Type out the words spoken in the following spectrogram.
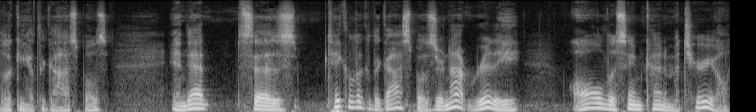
looking at the gospels, and that says take a look at the gospels. They're not really all the same kind of material.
